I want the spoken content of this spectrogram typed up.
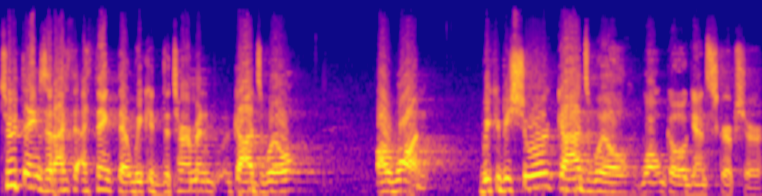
Two things that I, th- I think that we could determine God's will are one, we could be sure God's will won't go against Scripture.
